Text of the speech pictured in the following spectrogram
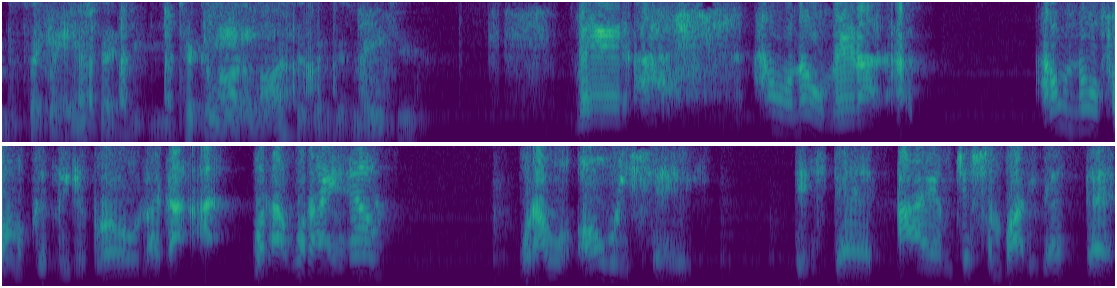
It's like what you said. You, you took a lot of losses and just made you. Man, I I don't know, man. I I, I don't know if I'm a good leader, bro. Like I, I what I what I am, what I will always say is that I am just somebody that that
